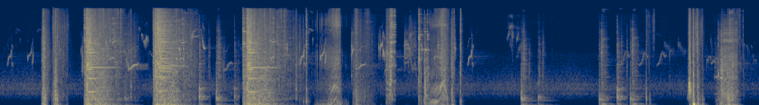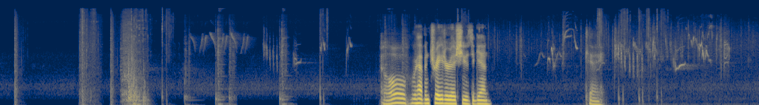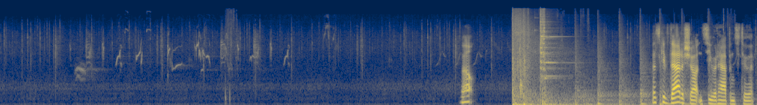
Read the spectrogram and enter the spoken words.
Oh, we're having trader issues again. Okay. Well, let's give that a shot and see what happens to it.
